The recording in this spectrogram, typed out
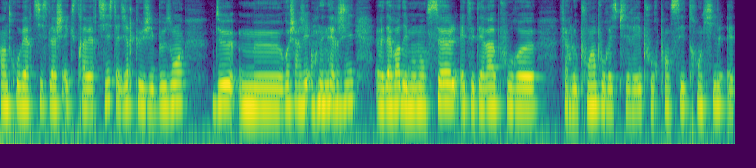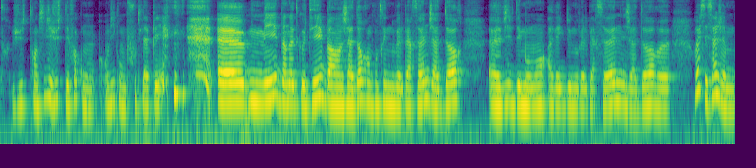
introvertie slash extravertie, c'est-à-dire que j'ai besoin de me recharger en énergie, euh, d'avoir des moments seuls, etc. pour euh, faire le point, pour respirer, pour penser tranquille, être juste tranquille. J'ai juste des fois qu'on, envie qu'on me foute la paix. Euh, mais d'un autre côté, ben, j'adore rencontrer de nouvelles personnes, j'adore vivre des moments avec de nouvelles personnes, j'adore... Ouais, c'est ça, j'aime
